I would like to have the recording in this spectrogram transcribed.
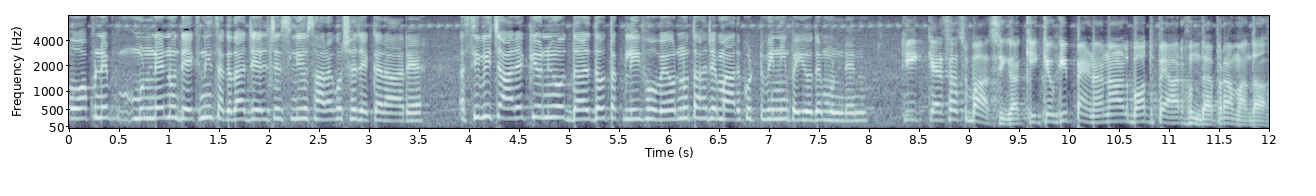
ਉਹ ਆਪਣੇ ਮੁੰਡੇ ਨੂੰ ਦੇਖ ਨਹੀਂ ਸਕਦਾ ਜੇਲ੍ਹ 'ਚ, ਇਸ ਲਈ ਉਹ ਸਾਰਾ ਕੁਝ ਹਜੇ ਕਰਾ ਰਿਹਾ ਅਸੀਂ ਵੀ ਚਾਹ ਰਹੇ ਕਿ ਉਹਨੂੰ ਉਹ ਦਰਦ, ਉਹ ਤਕਲੀਫ ਹੋਵੇ। ਉਹਨੂੰ ਤਾਂ ਹਜੇ ਮਾਰ ਕੁੱਟ ਵੀ ਨਹੀਂ ਪਈ ਉਹਦੇ ਮੁੰਡੇ ਨੂੰ। ਕੀ, ਕੈਸਾ ਸੁਭਾਅ ਸੀਗਾ? ਕਿ, ਕਿਉਂਕਿ ਭੈਣਾਂ ਨਾਲ ਬਹੁਤ ਪਿਆਰ ਹੁੰਦਾ ਭਰਾਵਾਂ ਦਾ।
